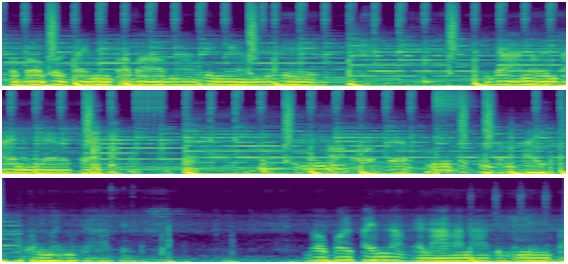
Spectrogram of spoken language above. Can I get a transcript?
So double time yung trabaho natin ngayon kasi nag-ano rin tayo nagre-repair. May mga order, hindi ko puntan tayo kung may mag-aatin. Double time lang, kailangan natin kuminta.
